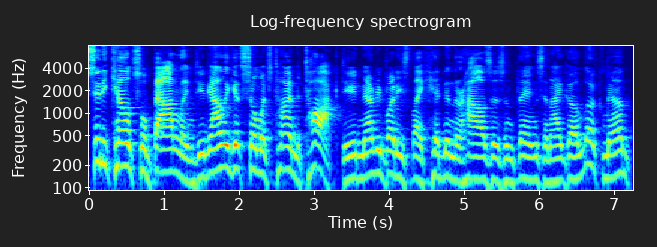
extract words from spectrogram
city council battling, dude, I only get so much time to talk, dude, and everybody's like hidden in their houses and things. And I go, look, man,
